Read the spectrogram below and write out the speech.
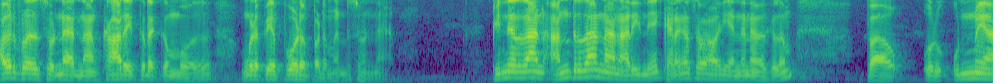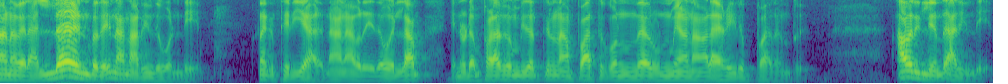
அவர் பிறகு சொன்னார் நான் காரை திறக்கும் போது உங்களோட பேர் போடப்படும் என்று சொன்னார். பின்னர் தான் அன்று தான் நான் அறிந்தேன். கனகசபாபதி அண்ணன் அவர்களும் இப்போ ஒரு உண்மையானவர் அல்ல என்பதை நான் அறிந்து கொண்டேன். எனக்கு தெரியாது. நான் அவர் ஏதோ எல்லாம் என்னுடன் பழகும் விதத்தில் நான் பார்த்து கொண்டு அவர் உண்மையான ஆளாக இருப்பார் என்று. அவர் இல்லை என்று அறிந்தேன்.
